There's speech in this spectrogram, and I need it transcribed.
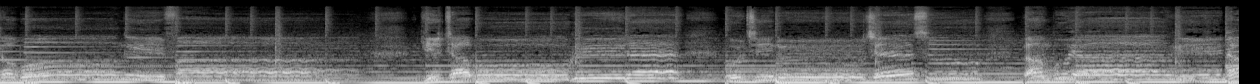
있봉이니파 기타 보그레 울진우 제수 남부양이 나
